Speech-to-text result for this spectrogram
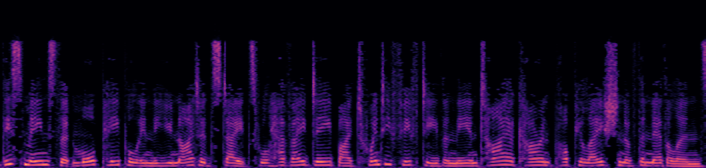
This means that more people in the United States will have AD by 2050 than the entire current population of the Netherlands.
